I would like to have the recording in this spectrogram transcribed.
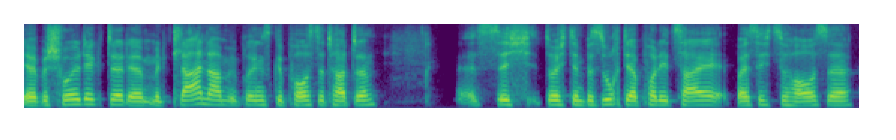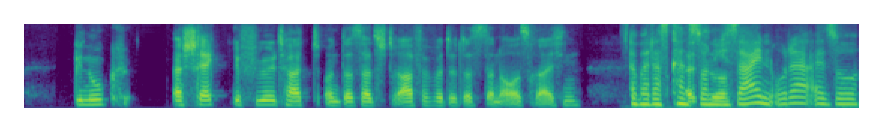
der Beschuldigte, der mit Klarnamen übrigens gepostet hatte, sich durch den Besuch der Polizei bei sich zu Hause genug erschreckt gefühlt hat und das als Strafe würde das dann ausreichen. Aber das kann es also, doch nicht sein, oder? Also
